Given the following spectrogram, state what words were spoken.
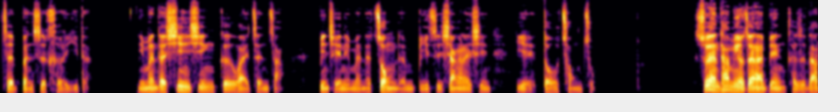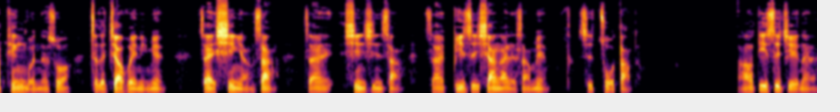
这本是合宜的。你们的信心格外增长，并且你们的众人彼此相爱的心也都充足。虽然他没有在那边，可是他听闻了说，这个教会里面。在信仰上，在信心上，在彼此相爱的上面是做到的。然后第四节呢，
